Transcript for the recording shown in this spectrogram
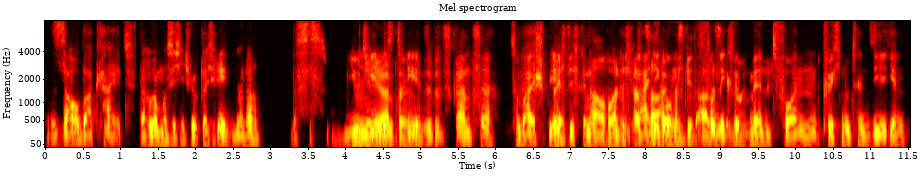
Sauberkeit. Darüber muss ich nicht wirklich reden, oder? Das ist Beauty-Industrie. Nee, das Ganze. Zum Beispiel. Richtig, genau. Wollte ich gerade sagen. Das geht alles. Von Equipment, von Küchenutensilien.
